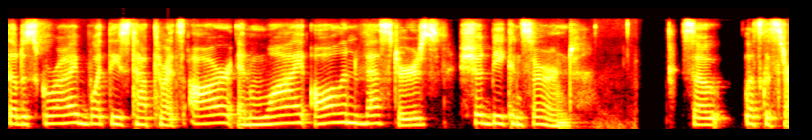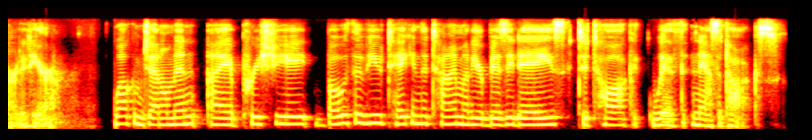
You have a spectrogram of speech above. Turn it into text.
They'll describe what these top threats are and why all investors should be concerned. So let's get started here. Welcome, gentlemen. I appreciate both of you taking the time out of your busy days to talk with NASAA Talks.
